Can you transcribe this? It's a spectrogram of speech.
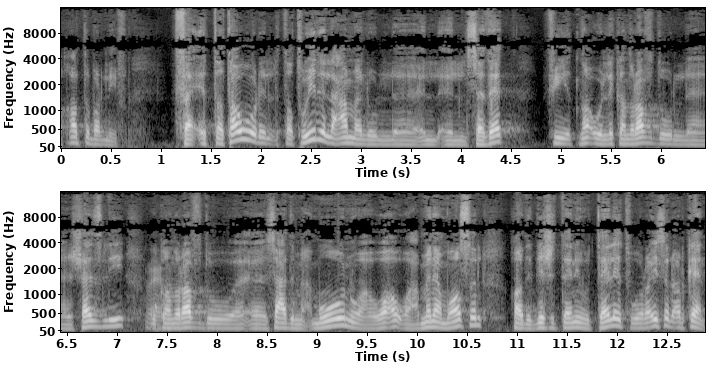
خط بارليف فالتطور التطوير اللي عمله ال- ال- السادات في واللي كان رفضه الشاذلي وكان رفضه آه، سعد مأمون وعمنا مواصل قائد الجيش الثاني والثالث ورئيس الأركان.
